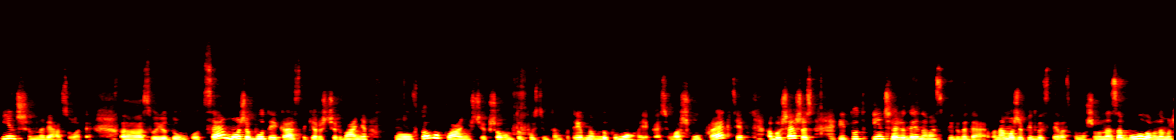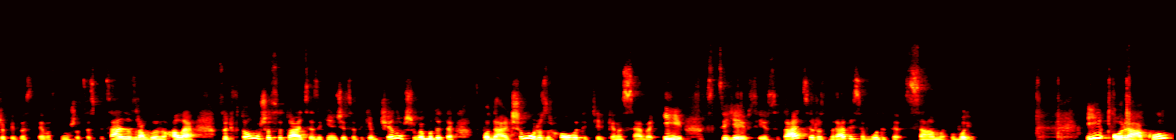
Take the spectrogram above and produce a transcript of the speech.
іншим іншим нав'язувати е, свою думку. Це може бути якраз таке розчарування ну, в тому плані, що якщо вам, допустимо, там потрібна допомога якась у вашому проєкті або ще щось, і тут інша людина вас підведе. Вона може підвести вас, тому що вона забула, вона може підвести вас, тому що це спеціально зроблено. Але суть в тому, що ситуація закінчиться таким чином, що ви будете в подальшому розраховувати тільки на себе. І з цією всією ситуацією розбиратися будете саме ви. І оракул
